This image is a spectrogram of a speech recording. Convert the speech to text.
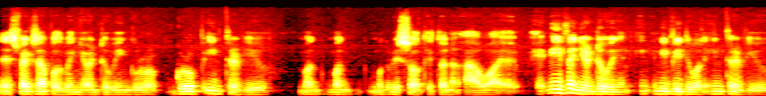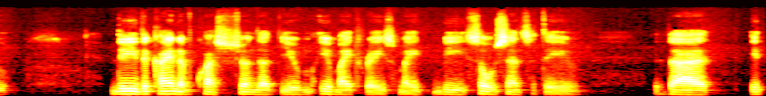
yes, for example when you're doing group group interview mag mag mag-result ito ng away and even you're doing an individual interview the the kind of question that you you might raise might be so sensitive that it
